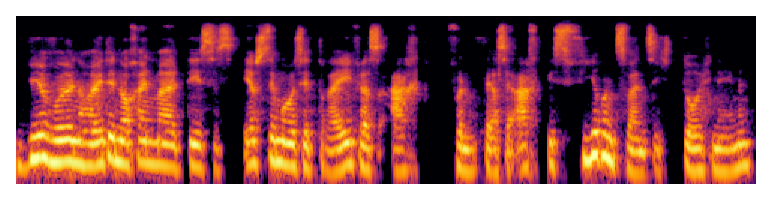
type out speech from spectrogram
Wir wollen heute noch einmal dieses 1. Mose 3, Vers 8, von Verse 8 bis 24 durchnehmen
